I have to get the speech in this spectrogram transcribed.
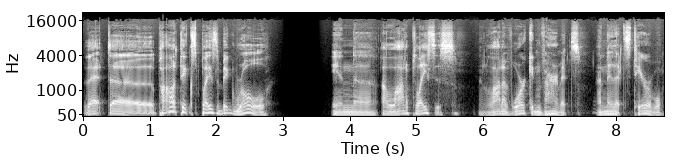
that uh, politics plays a big role in uh, a lot of places and a lot of work environments. I know that's terrible.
